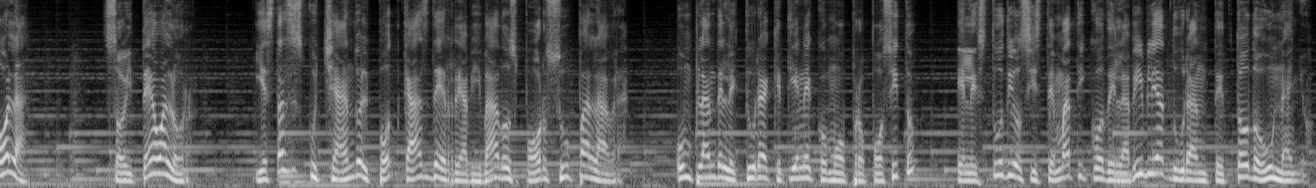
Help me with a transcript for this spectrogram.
Hola, soy Teo Alor y estás escuchando el podcast de Reavivados por su palabra, un plan de lectura que tiene como propósito el estudio sistemático de la Biblia durante todo un año.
